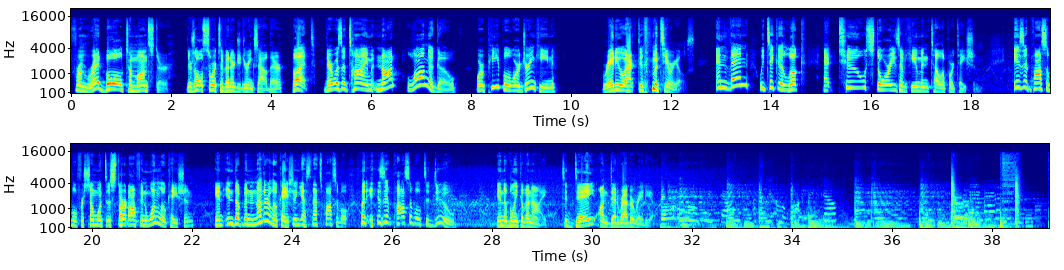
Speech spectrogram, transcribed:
From Red Bull to Monster, there's all sorts of energy drinks out there. But there was a time not long ago where people were drinking radioactive materials. And then we take a look at two stories of human teleportation. Is it possible for someone to start off in one location and end up in another location? Yes, that's possible. But is it possible to do in the blink of an eye? Today on Dead Rabbit Radio.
